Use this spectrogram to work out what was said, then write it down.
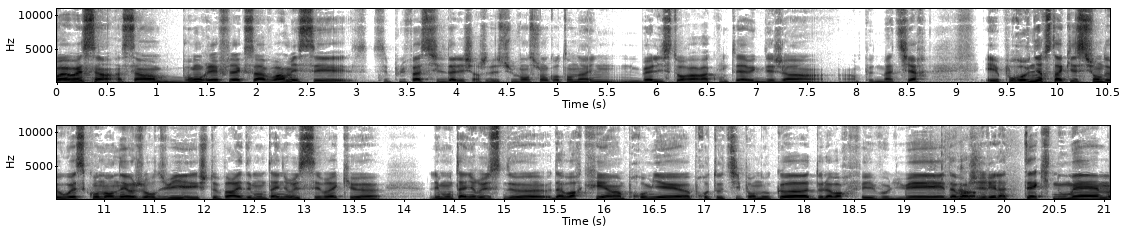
ouais, ouais, c'est un, un, bon réflexe à avoir, mais c'est plus facile d'aller chercher des subventions quand on a une, belle histoire à raconter avec déjà un, peu de matière. Et pour revenir sur ta question de où est-ce qu'on en est aujourd'hui, et je te parlais des montagnes russes, c'est vrai que les montagnes russes d'avoir créé un premier euh, prototype en no-code, de l'avoir fait évoluer, d'avoir géré la tech nous-mêmes.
